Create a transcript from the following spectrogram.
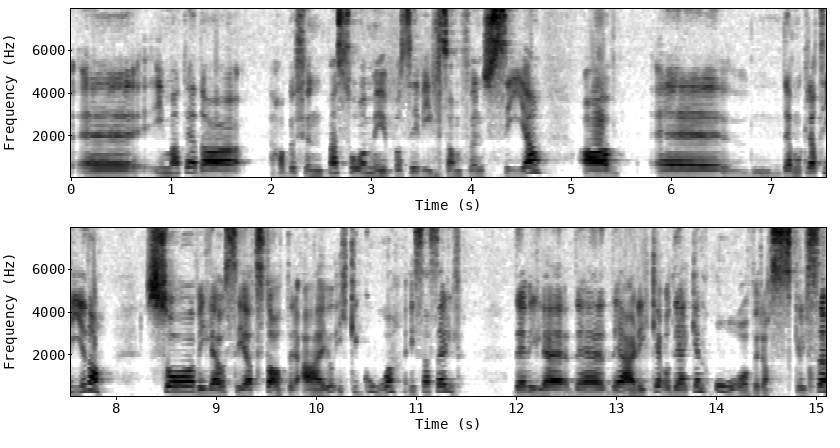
uh, I og med at jeg da har befunnet meg så mye på sivilsamfunnssida av eh, demokratiet, da, så vil jeg jo si at stater er jo ikke gode i seg selv. Det, jeg, det, det er de ikke. Og det er ikke en overraskelse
